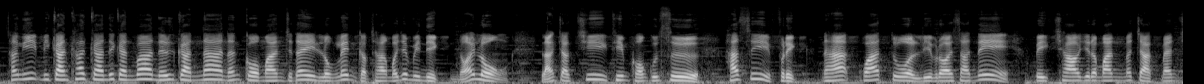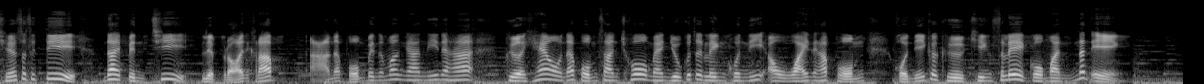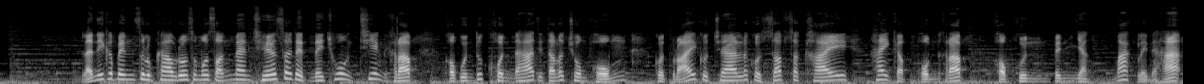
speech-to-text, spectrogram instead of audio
ทั้งนี้มีการคาดการณ์ด้วยกันว่าในฤดูกาลหน้านั้นโกมันจะได้ลงเล่นกับทางบาเยิร์มินิกน้อยลง หลังจากที่ทีมของกุนซือฮัสซี่ฟริกนะฮะคว้าตัวลีบรอยซาเน่ปีกชาวเยอรมันมาจากแมนเชสเตอร์ซิตี้ได้เป็นที่เรียบร้อยครับอ่านะผมเป็นว่างานนี้นะฮะเผื่อแห้วนะผมซานโชแมนยูก็จะเล็งคนนี้เอาไว้นะครับผม คนนี้ก็คือคิงสเล่โกมันนั่นเอง และนี่ก็เป็นสรุปข่าวรวมสโมสรแมนเชสเตอร์ยูไนเต็ดในช่วงเที่ยงครับ ขอบคุณทุกคนนะฮะติดตามรับชมผม กดไลค์กดแชร์และกด Subscribe ให้กับผมครับ ขอบคุณเป็นอย่างมากเลยนะฮะ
